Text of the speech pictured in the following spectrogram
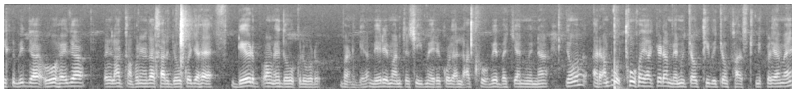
ਇੱਕ ਵਿਧਾ ਉਹ ਹੈਗਾ ਪਹਿਲਾਂ ਕੰਪਨੀਆਂ ਦਾ ਖਰਚ ਜੋ ਕੁਝ ਹੈ ਡੇਢ ਪੌਣੇ 2 ਕਰੋੜ ਬਣ ਗਿਆ। ਮੇਰੇ ਮਨ 'ਚ ਸੀ ਮੇਰੇ ਕੋਲ ਲੱਖ ਹੋਵੇ ਬੱਚਿਆਂ ਨੂੰ ਇੰਨਾ। ਕਿਉਂ? ਆਰੰਭ ਉੱਥੋਂ ਹੋਇਆ ਕਿਹੜਾ? ਮੈਨੂੰ ਚੌਥੀ ਵਿੱਚੋਂ ਫਸਟ ਨਿਕਲਿਆ ਮੈਂ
